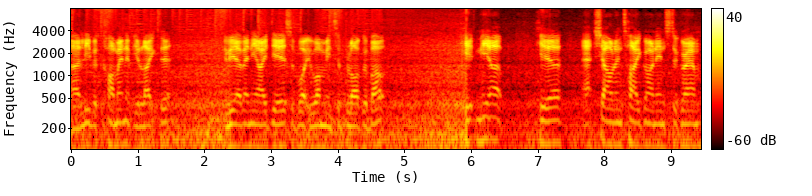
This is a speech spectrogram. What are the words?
Uh, leave a comment if you liked it. If you have any ideas of what you want me to vlog about, hit me up here at Shaolin Tiger on Instagram,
